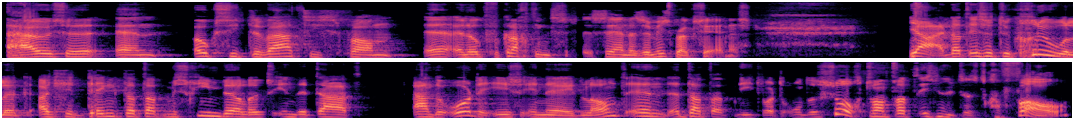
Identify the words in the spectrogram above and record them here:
huizen en ook situaties van, eh, en ook verkrachtingsscènes en misbruikscènes. Ja, dat is natuurlijk gruwelijk als je denkt dat dat misschien wel eens inderdaad aan de orde is in Nederland en dat dat niet wordt onderzocht. Want wat is nu het geval?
